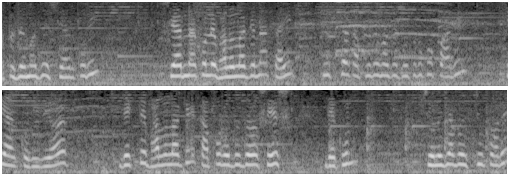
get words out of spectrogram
আপনাদের মাঝে শেয়ার করি। শেয়ার না করলে ভালো লাগে না, তাই টুকটাক আপনাদের মাঝে যতটুকু পারি শেয়ার করি ভিওয়ার্স দেখতে ভালো লাগে, কাপড় রোদে দেওয়া শেষ। দেখুন, চলে যাব একটু পরে।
